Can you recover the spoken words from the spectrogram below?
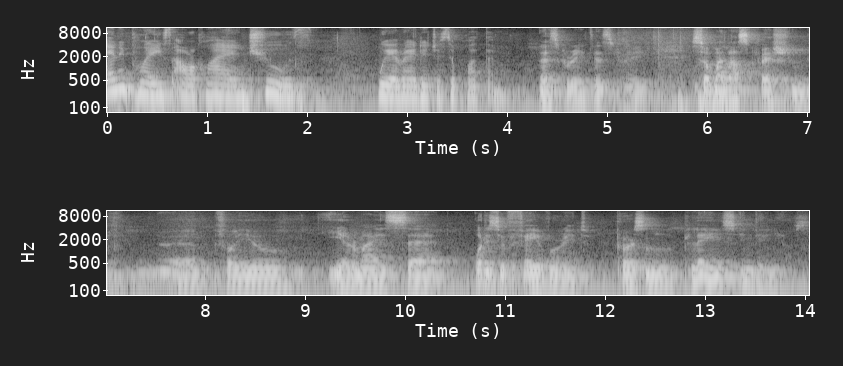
Any place our client choose, we are ready to support them. That's great. That's great. So my last question um, for you, Irma, is uh, what is your favorite personal place in Vilnius?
